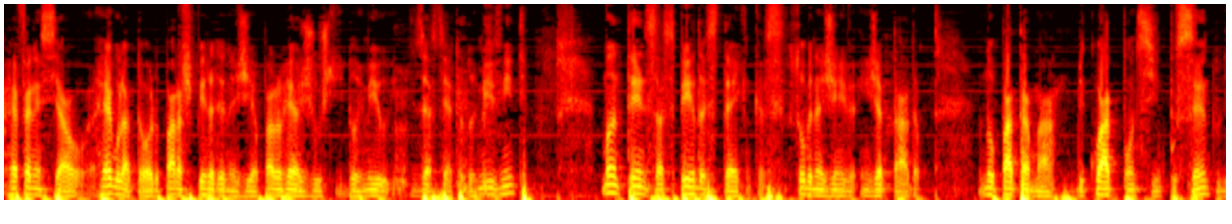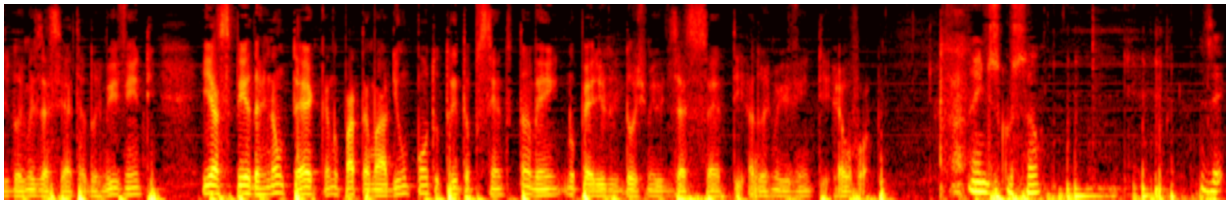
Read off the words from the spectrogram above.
referencial regulatório para as perdas de energia para o reajuste de 2017 a 2020, mantendo-se as perdas técnicas sobre energia injetada no patamar de 4,5% de 2017 a 2020 e as perdas não técnicas no patamar de 1,30% também no período de 2017 a 2020 é o voto. Em discussão. Dizer,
